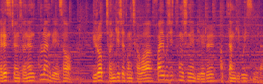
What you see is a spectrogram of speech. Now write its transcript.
LS 전선은 폴란드에서 유럽 전기 자동차와 5G 통신의 미래를 앞당기고 있습니다.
